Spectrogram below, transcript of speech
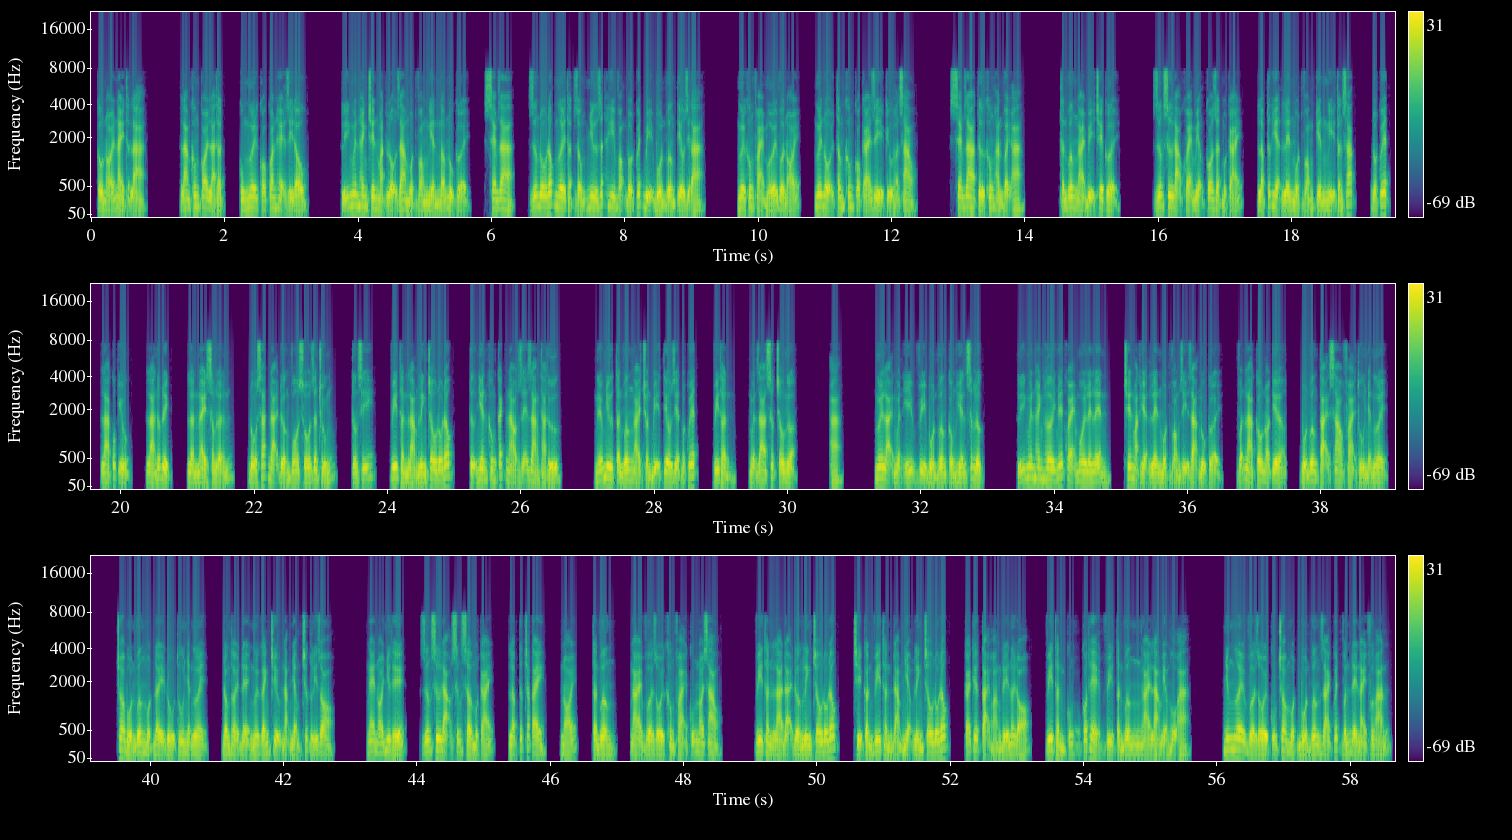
Câu nói này thật là, làm không coi là thật, cùng ngươi có quan hệ gì đâu. Lý nguyên hanh trên mặt lộ ra một vòng nghiền ngẫm nụ cười, xem ra, dương đô đốc ngươi thật giống như rất hy vọng đột quyết bị bổn vương tiêu diệt ta. Ngươi không phải mới vừa nói, ngươi nội tâm không có cái gì cựu hận sao? Xem ra từ không hẳn vậy a. Thần vương ngài bị chê cười. Dương sư đạo khỏe miệng co giật một cái, lập tức hiện lên một vòng kiên nghị thần sắc, đột quyết là quốc cửu, là nước địch, lần này xâm lấn, đổ sát đại đường vô số dân chúng tướng sĩ, vi thần làm linh châu đô đốc, tự nhiên không cách nào dễ dàng tha thứ. Nếu như tần vương ngài chuẩn bị tiêu diệt bất quyết, vi thần, nguyện ra sức châu ngựa. A, ngươi lại nguyện ý vì bổn vương cống hiến sức lực. Lý nguyên hanh hơi nết khỏe môi lên lên, trên mặt hiện lên một vòng dị dạng nụ cười, vẫn là câu nói kia, bổn vương tại sao phải thu nhận ngươi? Cho bổn vương một đầy đủ thu nhận ngươi, đồng thời để ngươi gánh chịu nặng nhậm chức lý do. Nghe nói như thế, dương sư đạo sững sờ một cái, lập tức chắp tay, nói, tần vương, ngài vừa rồi không phải cũng nói sao? Vi thần là đại đường linh châu đô đốc, chỉ cần vi thần đảm nhiệm linh châu đô đốc, cái tiết tại hoàng đế nơi đó vi thần cũng có thể vì tần vương ngài làm nhiệm hộ a. Nhưng ngươi vừa rồi cũng cho một bổn vương giải quyết vấn đề này phương án.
